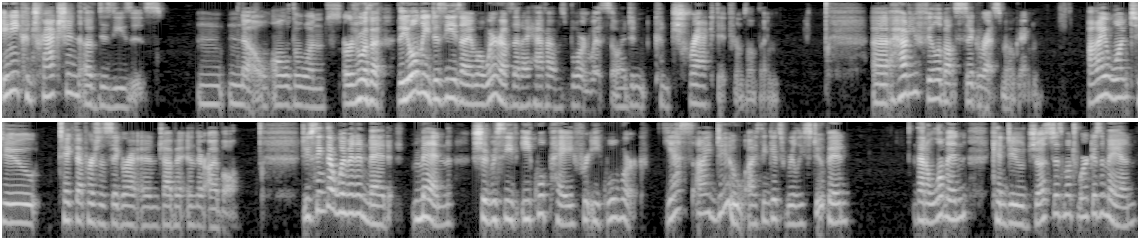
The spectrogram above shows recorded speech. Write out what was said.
Any contraction of diseases? No, all the ones, or was the the only disease I am aware of that I have, I was born with, so I didn't contract it from something. Uh, how do you feel about cigarette smoking? I want to take that person's cigarette and jab it in their eyeball. Do you think that women and men men should receive equal pay for equal work? Yes, I do. I think it's really stupid that a woman can do just as much work as a man,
